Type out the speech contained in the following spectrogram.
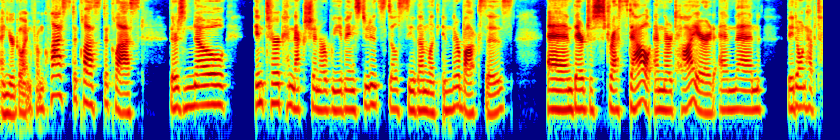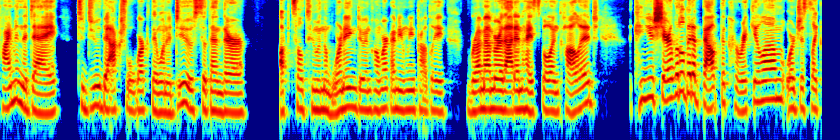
and you're going from class to class to class there's no interconnection or weaving, students still see them like in their boxes and they're just stressed out and they're tired. And then they don't have time in the day to do the actual work they want to do. So then they're up till two in the morning doing homework. I mean, we probably remember that in high school and college. Can you share a little bit about the curriculum or just like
